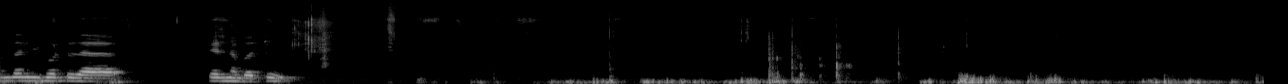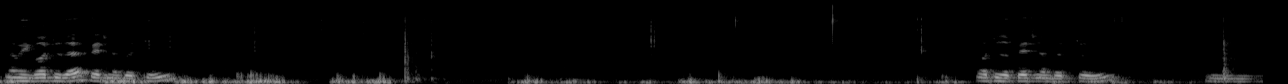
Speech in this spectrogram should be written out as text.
And then we go to the page number two. Now we go to the page number two. Go to the page number two. Mm.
